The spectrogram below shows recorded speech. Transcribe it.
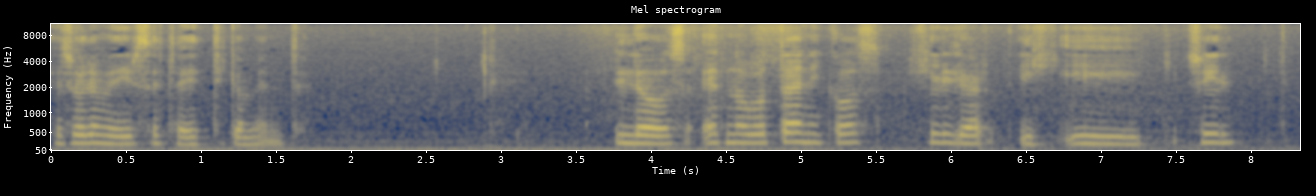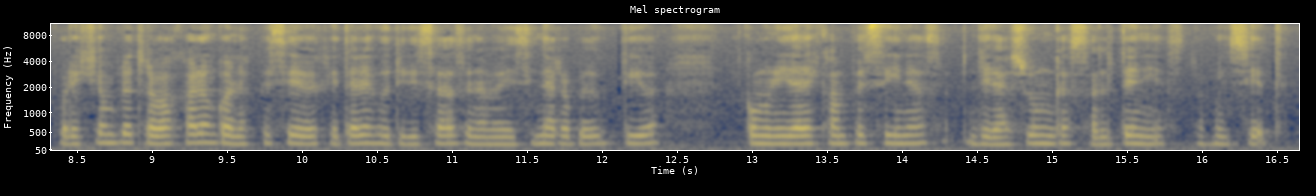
que suele medirse estadísticamente. Los etnobotánicos Hilgard y, Gill, por ejemplo, trabajaron con la especie de vegetales utilizadas en la medicina reproductiva de comunidades campesinas de las yungas salteñas, 2007.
